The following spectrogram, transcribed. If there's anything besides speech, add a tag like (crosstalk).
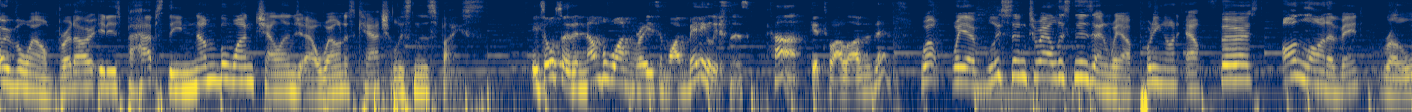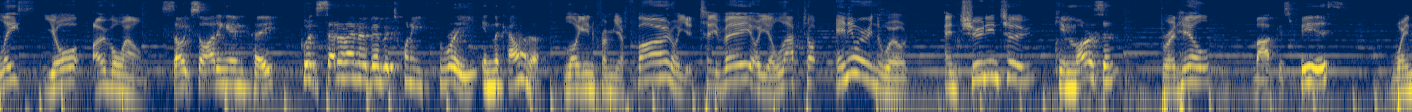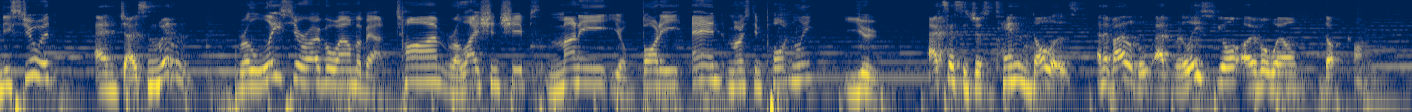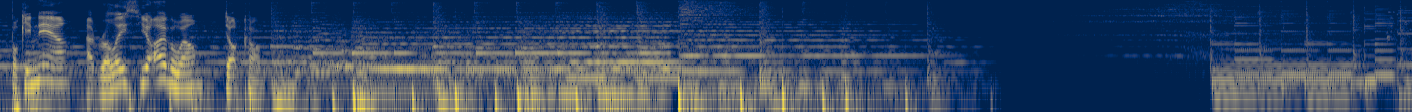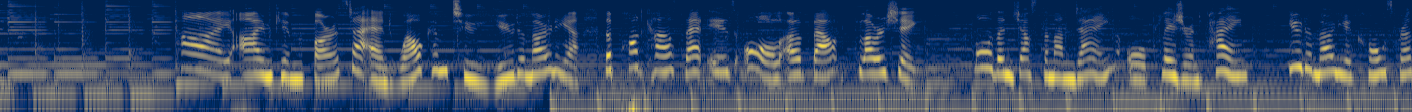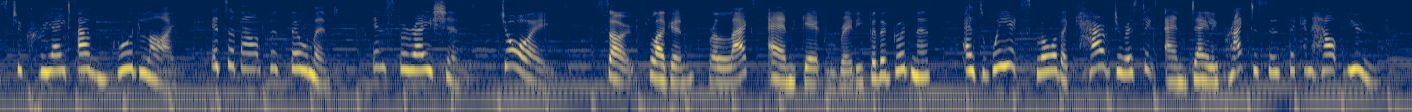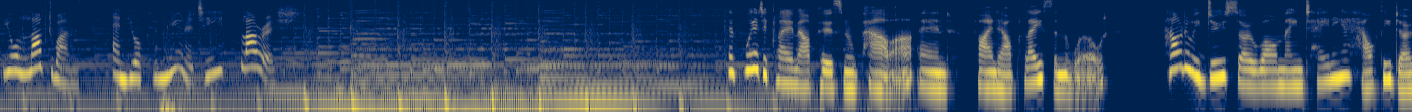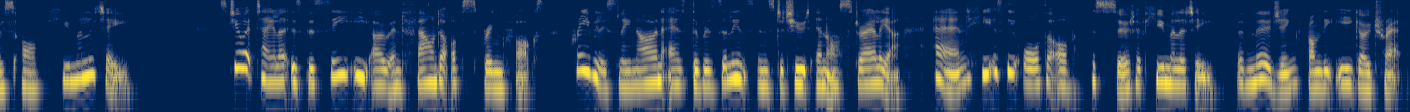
overwhelm, Bretto. It is perhaps the number one challenge our Wellness Couch listeners face. It's also the number one reason why many listeners can't get to our live events. Well, we have listened to our listeners and we are putting on our first online event, Release Your Overwhelm. So exciting, MP. Put Saturday, November 23 in the calendar. Log in from your phone or your TV or your laptop anywhere in the world and tune in to Kim Morrison, Brett Hill, Marcus Pierce, Wendy Stewart, and Jason Witten. Release your overwhelm about time, relationships, money, your body, and most importantly, you. Access is just $10 and available at releaseyouroverwhelm.com. Book in now at releaseyouroverwhelm.com. I'm Kim Forrester, and welcome to Eudaimonia, the podcast that is all about flourishing. More than just the mundane or pleasure and pain, Eudaimonia calls for us to create a good life. It's about fulfillment, inspiration, joy. So plug in, relax, and get ready for the goodness as we explore the characteristics and daily practices that can help you, your loved ones, and your community flourish. If we're to claim our personal power and find our place in the world, how do we do so while maintaining a healthy dose of humility? Stuart Taylor is the CEO and founder of SpringFox, previously known as the Resilience Institute in Australia, and he is the author of Assertive Humility Emerging from the Ego Trap.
